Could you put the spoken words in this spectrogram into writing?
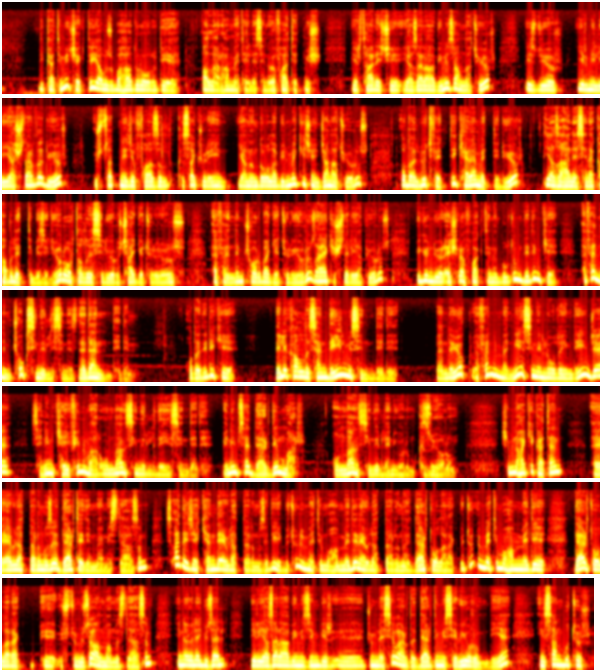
dikkatimi çekti. Yavuz Bahaduroğlu diye Allah rahmet eylesin vefat etmiş bir tarihçi yazar abimiz anlatıyor. Biz diyor 20'li yaşlarda diyor Üstad Necip Fazıl Kısa Küreğin yanında olabilmek için can atıyoruz. O da lütfetti, kerem etti diyor yazıhanesine kabul etti bizi diyor. Ortalığı siliyoruz, çay getiriyoruz, efendim çorba getiriyoruz, ayak işleri yapıyoruz. Bir gün diyor eşref vaktini buldum. Dedim ki efendim çok sinirlisiniz. Neden dedim. O da dedi ki delikanlı sen değil misin dedi. Ben de yok efendim ben niye sinirli olayım deyince senin keyfin var ondan sinirli değilsin dedi. Benimse derdim var. Ondan sinirleniyorum, kızıyorum. Şimdi hakikaten e, evlatlarımızı dert edinmemiz lazım. Sadece kendi evlatlarımızı değil, bütün ümmeti Muhammed'in evlatlarını dert olarak, bütün ümmeti Muhammed'i dert olarak e, üstümüze almamız lazım. Yine öyle güzel Bir yazar abimizin bir e, cümlesi vardı. Derdimi seviyorum diye. İnsan bu tür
